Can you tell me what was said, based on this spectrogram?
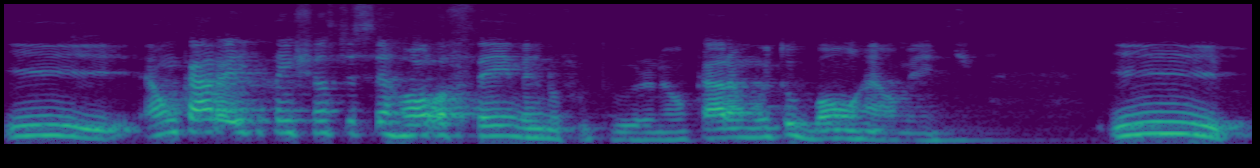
E é um cara aí que tem chance de ser Hall of Famer no futuro, né? Um cara muito bom, realmente. E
